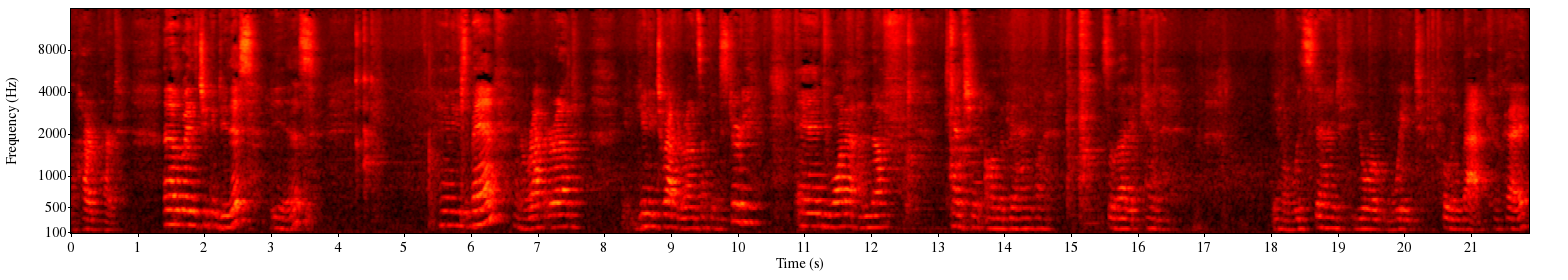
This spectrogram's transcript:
the hard part. Another way that you can do this is you're gonna use a band and wrap it around. You need to wrap it around something sturdy and you want enough tension on the band so that it can you know, withstand your weight pulling back, okay?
